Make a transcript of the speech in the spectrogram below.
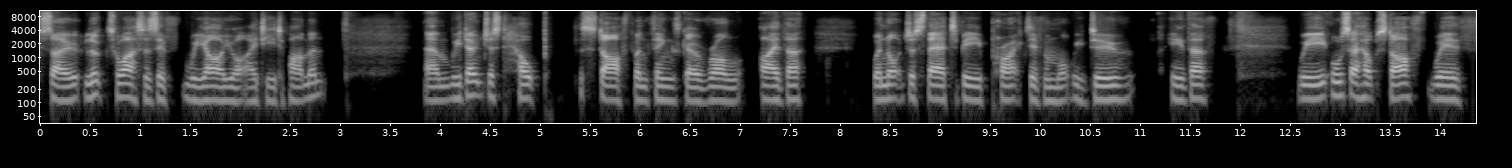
So look to us as if we are your IT department. Um, we don't just help staff when things go wrong either. We're not just there to be proactive in what we do either. We also help staff with,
